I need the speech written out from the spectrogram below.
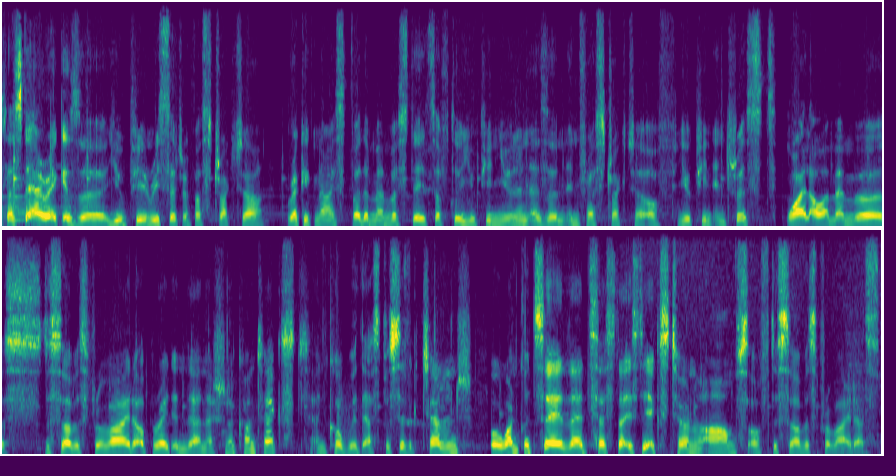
CESSDA-ERIC is a European research infrastructure recognized by the member states of the European Union as an infrastructure of European interest. While our members, the service provider, operate in their national context and cope with their specific challenge, well, one could say that CESSDA is the external arms of the service providers.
